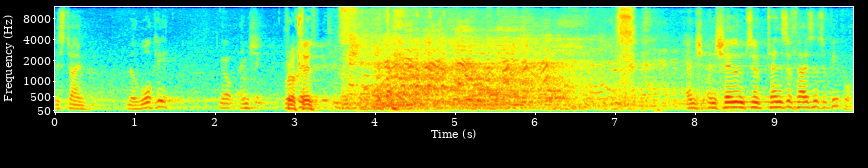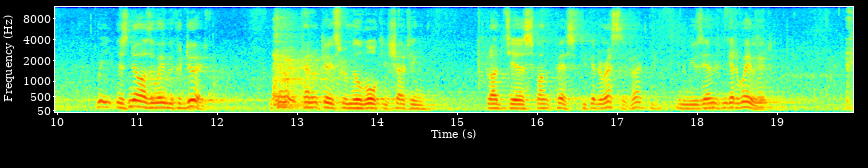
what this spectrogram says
this time Milwaukee, No, and Brooklyn. and, sh- and show them to tens of thousands of people. We, there's no other way we could do it. We cannot, cannot go through Milwaukee shouting blood, tears, spunk, piss. You get arrested, right? In a museum, you can get away with it.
